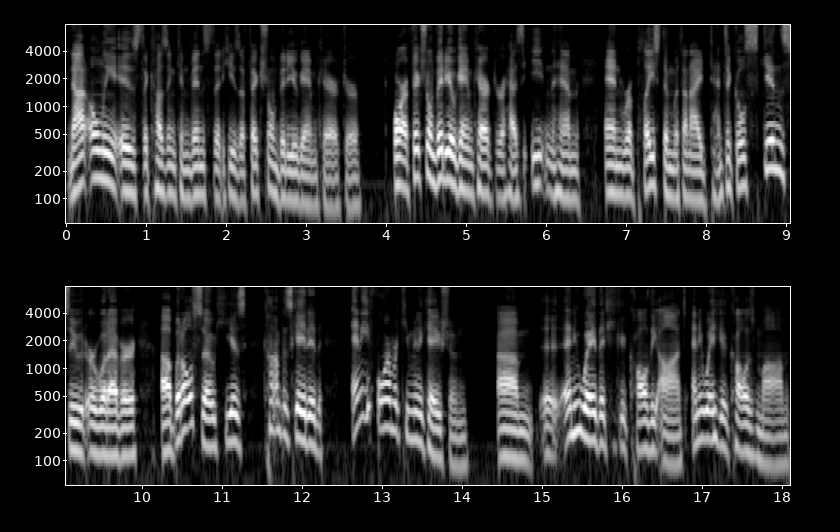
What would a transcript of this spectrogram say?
not only is the cousin convinced that he's a fictional video game character, or a fictional video game character has eaten him and replaced him with an identical skin suit or whatever, uh, but also he has confiscated any form of communication um, any way that he could call the aunt, any way he could call his mom,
